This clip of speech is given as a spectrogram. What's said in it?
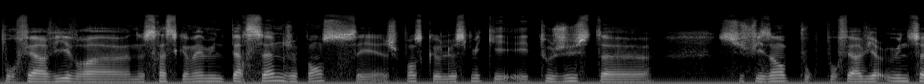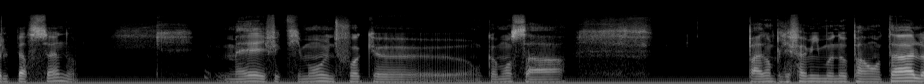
pour faire vivre ne serait-ce que même une personne, je pense. Je pense que le SMIC est, tout juste suffisant pour, pour faire vivre une seule personne. Mais effectivement, une fois que on commence à... Par exemple, les familles monoparentales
